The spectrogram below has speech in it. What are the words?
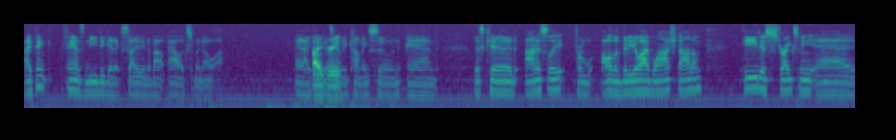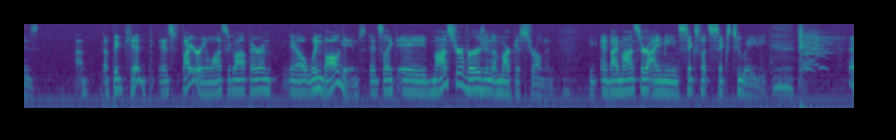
I think fans need to get excited about Alex Manoah. And I think I it's going to be coming soon. And this kid, honestly, from all the video I've watched on him, he just strikes me as a, big kid. It's fiery and wants to go out there and you know win ball games. It's like a monster version of Marcus Stroman, and by monster I mean six foot six, two eighty.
